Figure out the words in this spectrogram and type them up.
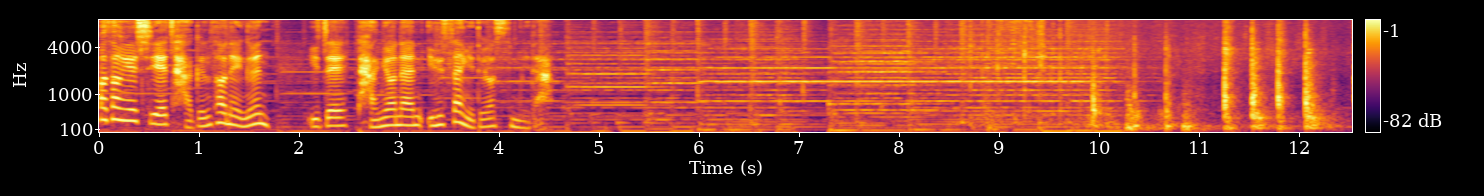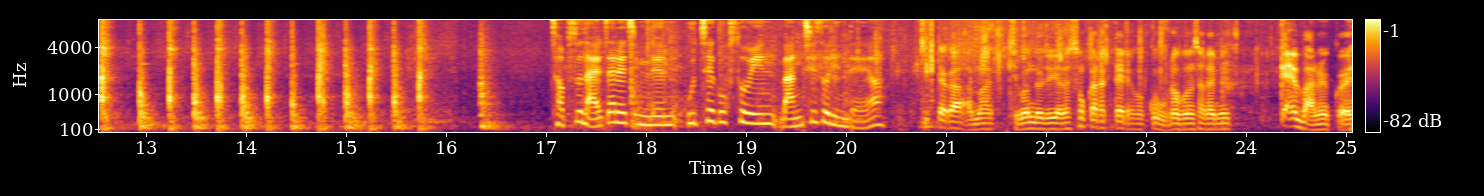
허성일 씨의 작은 선행은 이제 당연한 일상이 되었습니다. 접수 날짜를 찍는 우체국 소인 망치 소리인데요. 찍다가 아마 직원들 중에는 손가락 때려갖고 울어본 사람이 꽤 많을 거예요.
